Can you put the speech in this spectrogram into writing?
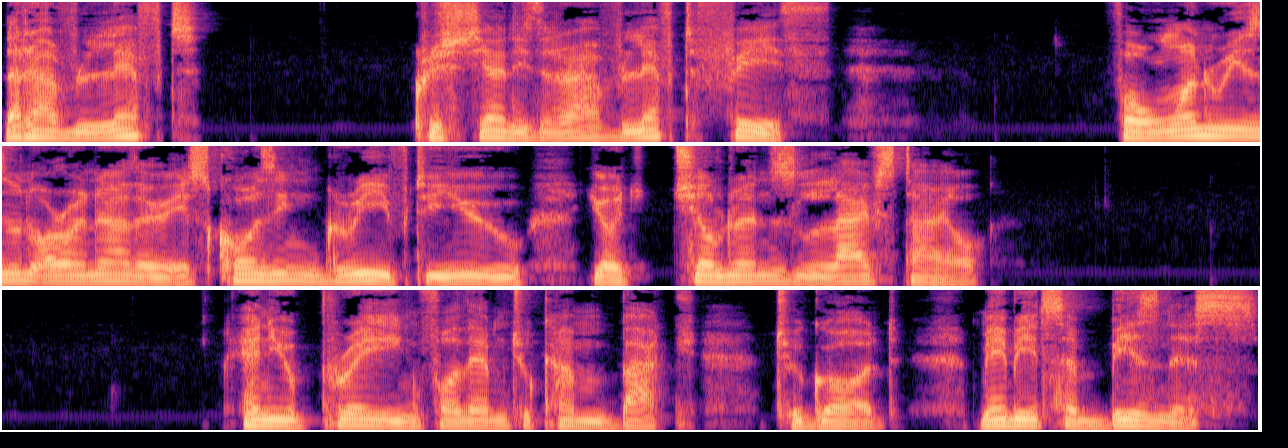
that have left Christianity, that have left faith, for one reason or another, is causing grief to you, your children's lifestyle. And you're praying for them to come back to God. Maybe it's a business,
